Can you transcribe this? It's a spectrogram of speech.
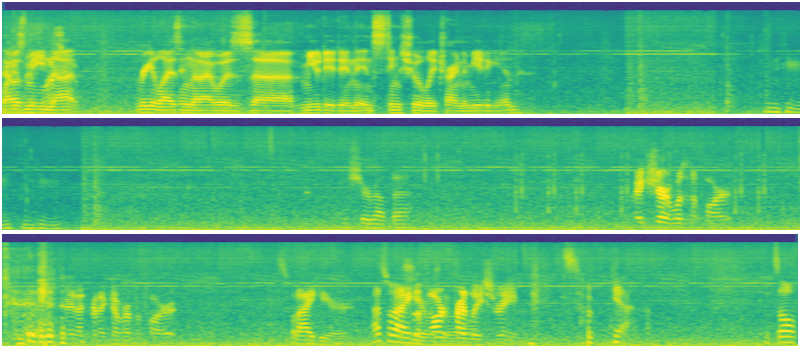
That was Bless me you. not realizing that I was uh, muted and instinctually trying to mute again. Mm-hmm. Mm-hmm. You sure about that? You sure it wasn't a fart? You're not trying to cover up a fart. That's what I hear. That's what I hear. is a was going on. fart-friendly stream. so yeah, it's all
